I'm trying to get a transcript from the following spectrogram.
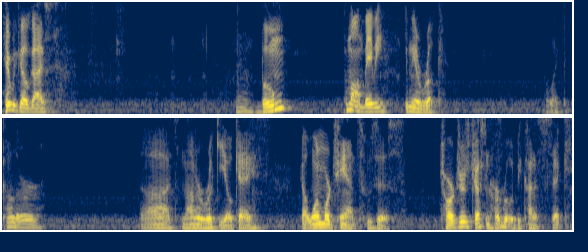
Here we go, guys. Boom. Come on, baby. Give me a rook. I like the color. Ah, it's not a rookie, okay. Got one more chance. Who's this? Chargers, Justin Herbert would be kind of sick.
